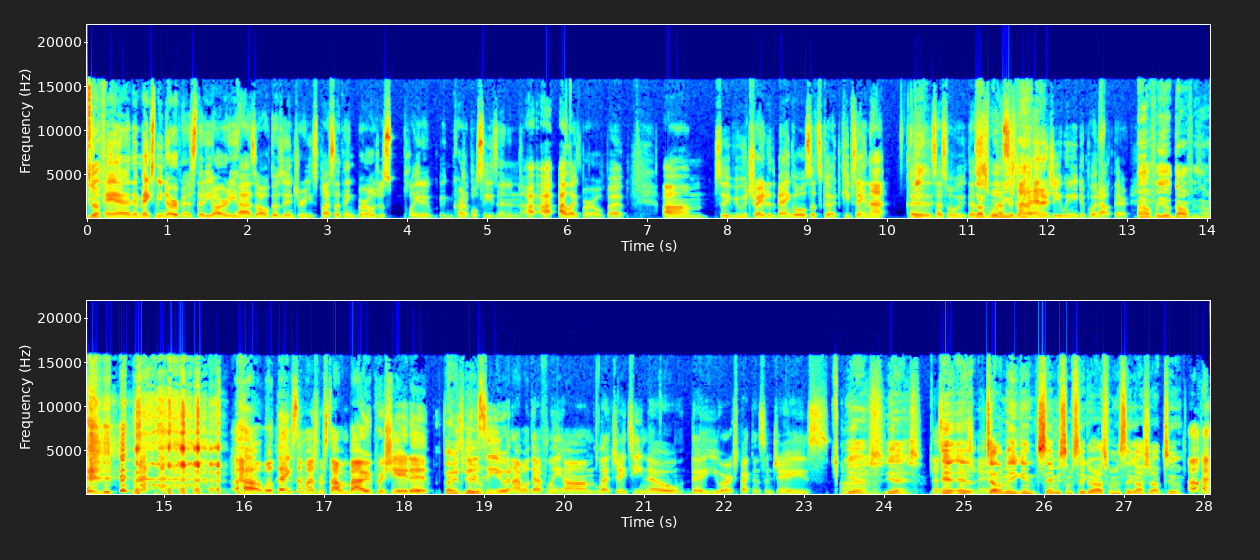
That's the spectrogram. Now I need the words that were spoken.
Definitely. and it makes me nervous that he already has all of those injuries. Plus, I think Burrow just played an incredible season, and I I, I like Burrow. But um, so if you would trade to the Bengals, that's good. Keep saying that because Yeah. that's what we, that's That's what that's the kind of energy we need to put out there. Ah, for your Dolphins, huh? Uh, well, thanks so much for stopping by. We appreciate it. Thank it's good to see you, and I will definitely um, let JT know that you are expecting some J's. Um, yes, yes. that's and, unfortunate. and tell him he can send me some cigars from a cigar shop too. Okay.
